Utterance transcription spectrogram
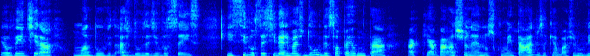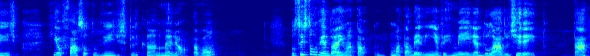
eu venha tirar uma dúvida, as dúvidas de vocês. E se vocês tiverem mais dúvidas, é só perguntar aqui abaixo, né, nos comentários, aqui abaixo no vídeo, que eu faço outro vídeo explicando melhor, tá bom? Vocês estão vendo aí uma, uma tabelinha vermelha do lado direito, tá?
